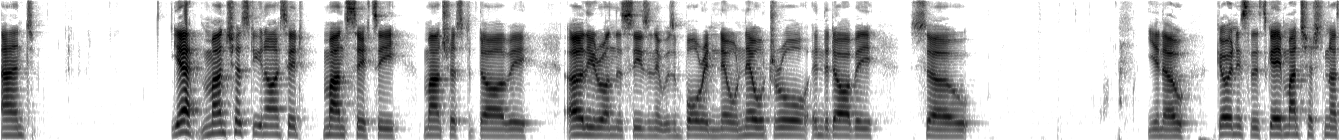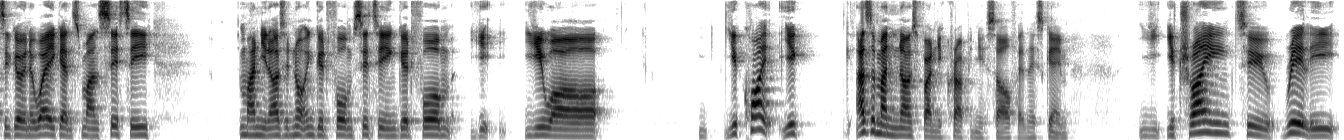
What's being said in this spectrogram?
and yeah, Manchester United, Man City, Manchester Derby Earlier on this season, it was a boring nil-nil draw in the derby. So, you know, going into this game, Manchester United going away against Man City. Man United not in good form, City in good form. You, you are, you're quite you. As a Man United fan, you're crapping yourself in this game. You're trying to really,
